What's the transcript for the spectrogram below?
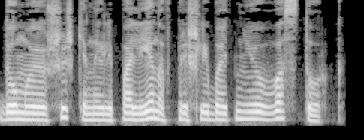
Думаю, Шишкин или Поленов пришли бы от нее в восторг.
